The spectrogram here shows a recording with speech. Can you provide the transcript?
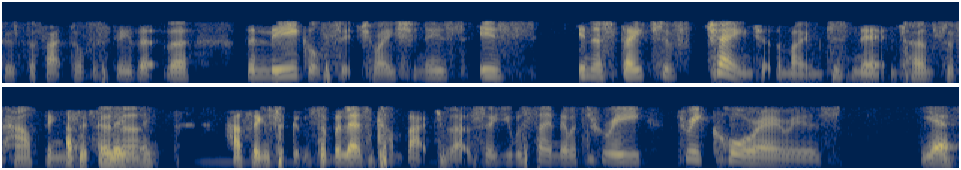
to is the fact, obviously, that the, the legal situation is is in a state of change at the moment, isn't it, in terms of how things absolutely. are going to how things are going. So, but let's come back to that. So you were saying there were three three core areas. Yes.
